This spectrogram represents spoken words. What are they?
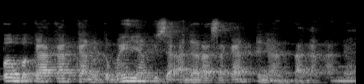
pembekakan kandung kemih yang bisa Anda rasakan dengan tangan Anda.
